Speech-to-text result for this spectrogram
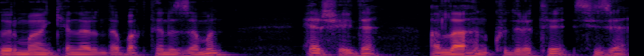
ırmağın kenarında baktığınız zaman her şeyde Allah'ın kudreti size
